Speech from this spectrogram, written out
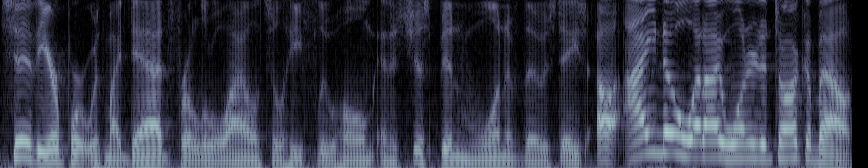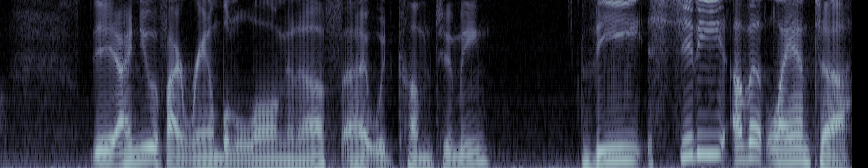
Stayed at the airport with my dad for a little while until he flew home, and it's just been one of those days. Oh, I know what I wanted to talk about. I knew if I rambled long enough, uh, it would come to me. The city of Atlanta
